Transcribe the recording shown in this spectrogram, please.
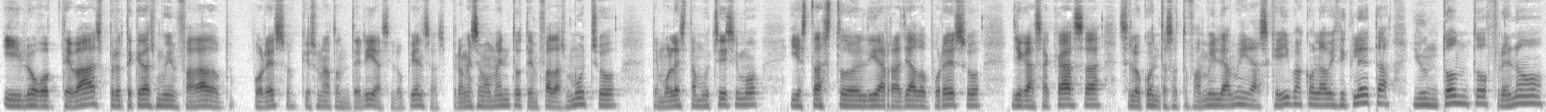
y luego te vas, pero te quedas muy enfadado por eso, que es una tontería si lo piensas. Pero en ese momento te enfadas mucho, te molesta muchísimo y estás todo el día rayado por eso, llegas a casa, se lo cuentas a tu familia, miras que iba con la bicicleta y un tonto frenó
